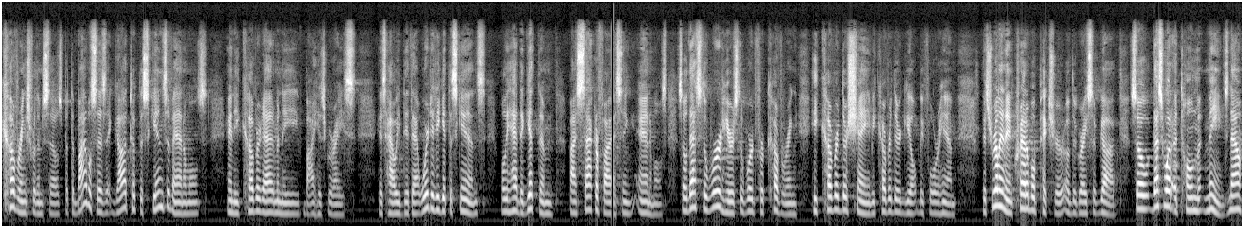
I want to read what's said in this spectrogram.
coverings for themselves. But the Bible says that God took the skins of animals and he covered Adam and Eve by his grace, is how he did that. Where did he get the skins? Well, he had to get them by sacrificing animals. So that's the word here, is the word for covering. He covered their shame, he covered their guilt before him. It's really an incredible picture of the grace of God. So that's what atonement means. Now,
